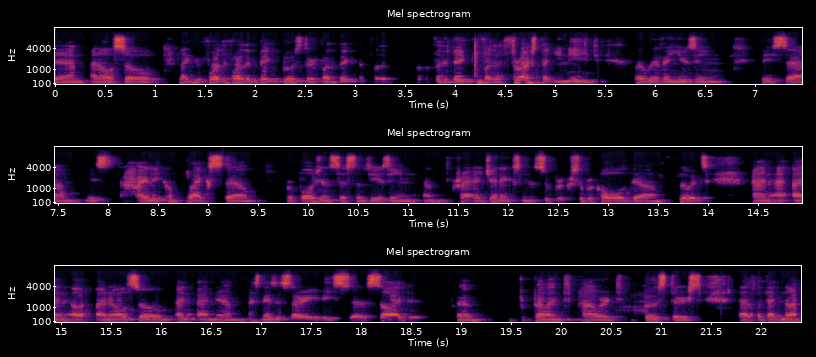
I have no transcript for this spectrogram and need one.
um, and also like for the for the big booster for the big for the for the big for the thrust that you need, but we've been using these um, these highly complex um, propulsion systems using um, cryogenics, know, super super cold um, fluids, and and and also and, and um, as necessary these uh, solid propellant powered boosters that, that not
